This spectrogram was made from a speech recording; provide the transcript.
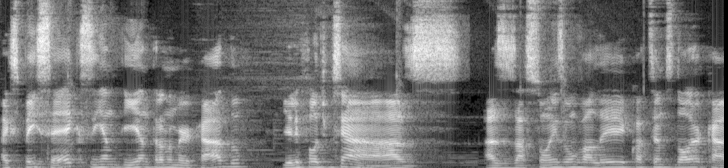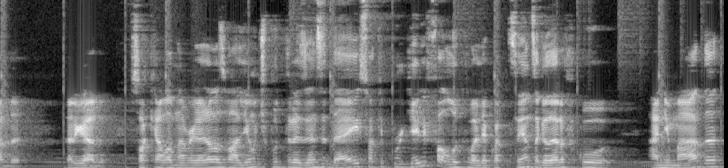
a SpaceX ia, ia entrar no mercado e ele falou, tipo assim, ah, as, as ações vão valer 400 dólares cada, tá ligado? Só que ela, na verdade, elas valiam tipo 310, só que porque ele falou que valia 400, a galera ficou animada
